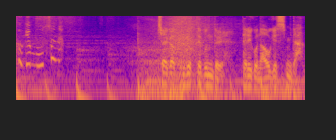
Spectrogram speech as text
그게 무슨... 제가 공격대 분들 데리고 나오겠습니다.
